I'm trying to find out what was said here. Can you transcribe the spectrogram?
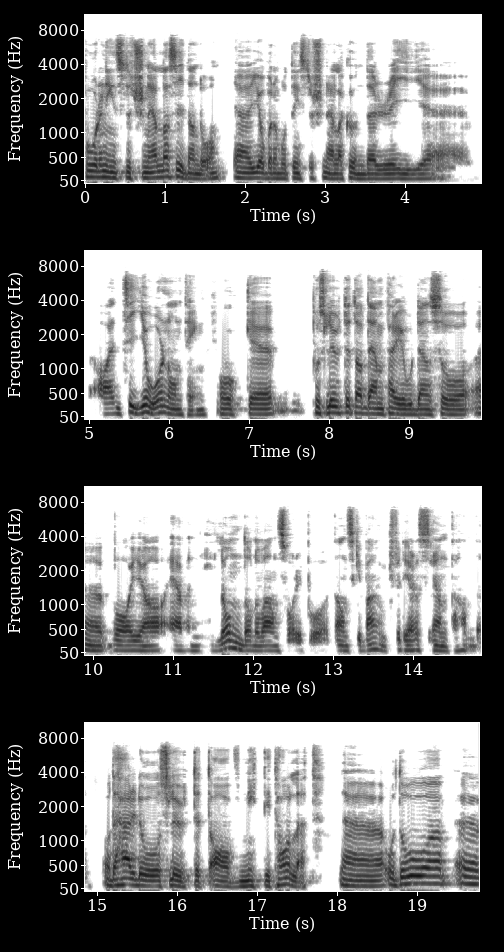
på den institutionella sidan då eh, jobbade mot institutionella kunder i eh, ja, tio år någonting. Och på slutet av den perioden så var jag även i London och var ansvarig på Danske Bank för deras räntehandel. Och det här är då slutet av 90-talet. Uh, och då uh,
